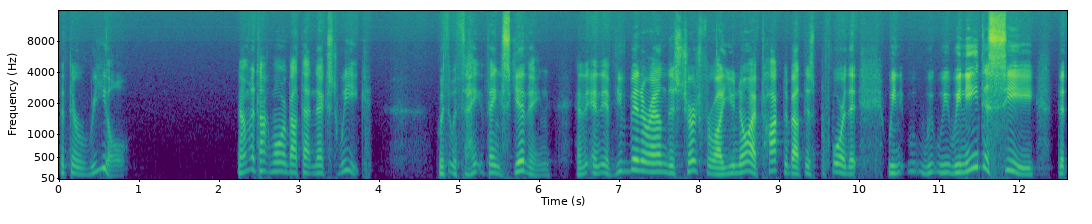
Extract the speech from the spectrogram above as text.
that they're real. Now, I'm going to talk more about that next week with, with Thanksgiving And, and if you've been around this church for a while, you know I've talked about this before that we, we, we need to see that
